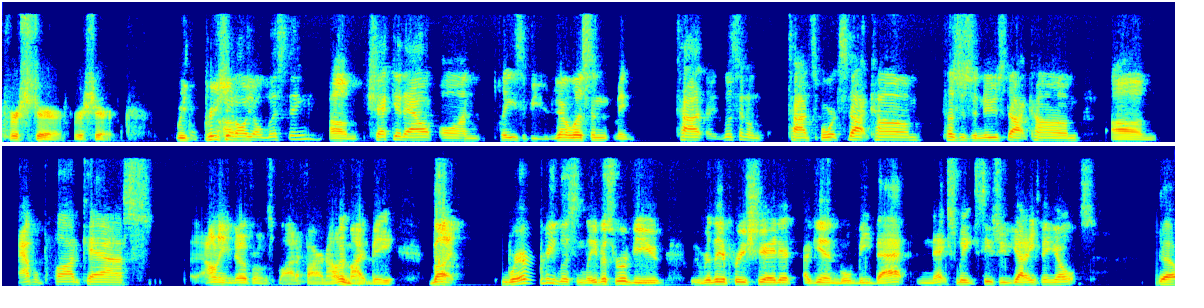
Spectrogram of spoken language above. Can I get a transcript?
for sure, for sure. We appreciate all Um, y'all listening. Um, check it out on please if you're going to listen. I mean, Todd, listen on TideSports.com, TuscaloosaNews.com, um, Apple Podcasts. I don't even know if we're on Spotify or not. It might be, but wherever you listen, leave us a review. We really appreciate it. Again, we'll be back next week. See, so you got anything else? Yeah,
